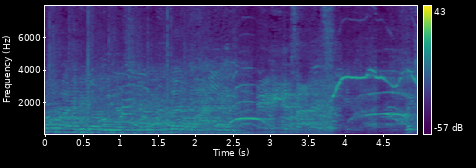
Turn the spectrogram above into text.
robot if you go do this. Metal black. He decides. Make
